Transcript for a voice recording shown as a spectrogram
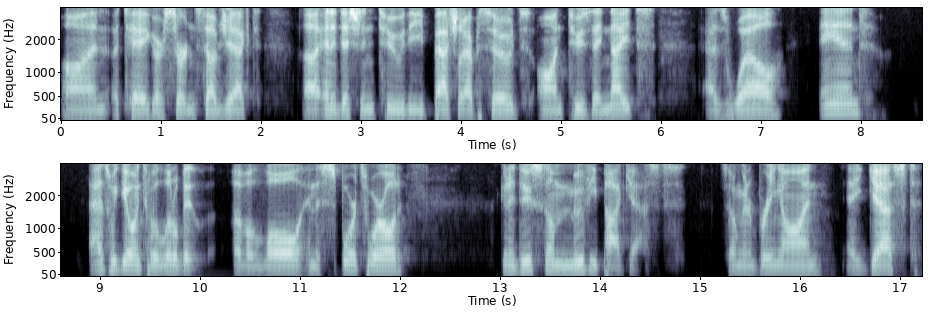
on a take or a certain subject, uh, in addition to the Bachelor episodes on Tuesday nights as well. And as we go into a little bit of a lull in the sports world, I'm going to do some movie podcasts. So I'm going to bring on a guest,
